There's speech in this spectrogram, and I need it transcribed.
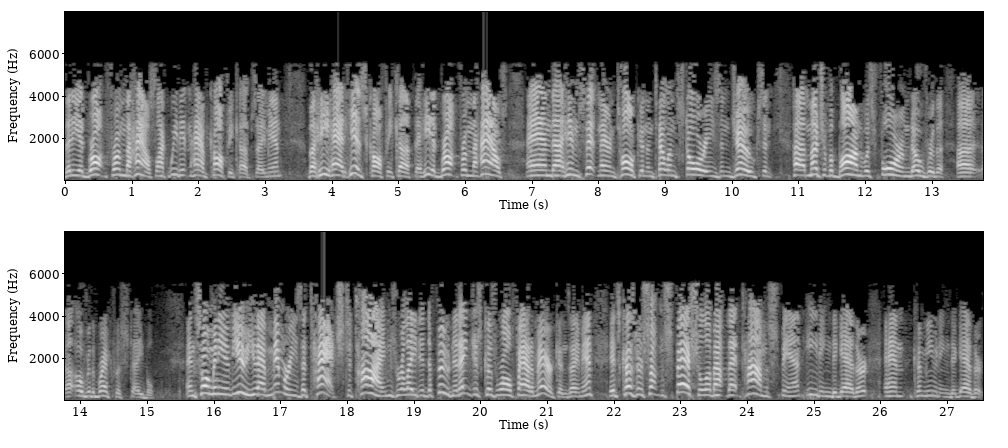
that he had brought from the house, like we didn't have coffee cups, amen. But he had his coffee cup that he had brought from the house, and uh, him sitting there and talking and telling stories and jokes, and uh, much of a bond was formed over the uh, uh over the breakfast table. And so many of you, you have memories attached to times related to food. And it ain't just because we're all fat Americans, amen. It's because there's something special about that time spent eating together and communing together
